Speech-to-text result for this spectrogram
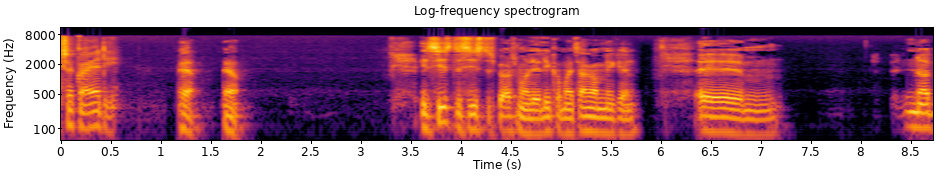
så gør jeg det. Ja, ja. Et sidste, sidste spørgsmål, jeg lige kommer i tanke om, Michael. Øhm, når,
